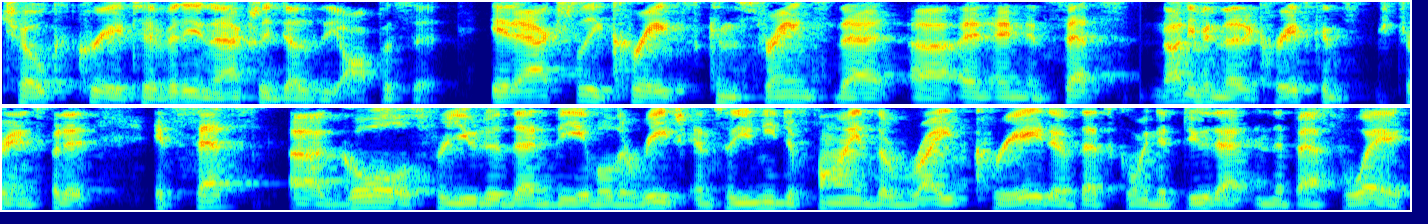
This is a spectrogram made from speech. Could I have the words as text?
choke creativity and actually does the opposite. It actually creates constraints that, uh, and, and it sets, not even that it creates constraints, but it, it sets uh, goals for you to then be able to reach. And so you need to find the right creative that's going to do that in the best way.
